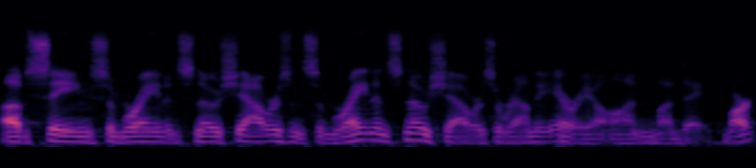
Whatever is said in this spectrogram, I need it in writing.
of seeing some rain and snow showers and some rain and snow showers around the area on Monday. Mark?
